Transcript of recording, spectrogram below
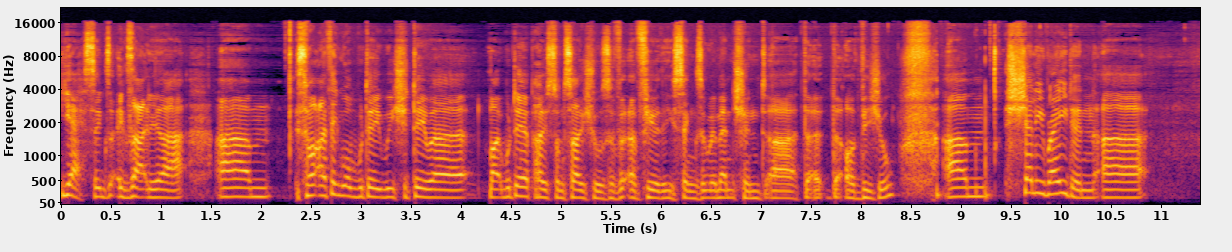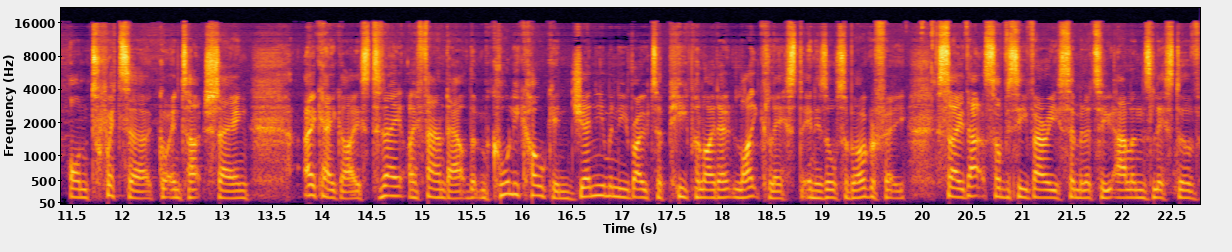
Yes, ex- exactly that. Um, so I think what we'll do, we should do a like we'll do a post on socials of a few of these things that we mentioned uh, that, that are visual. Um, Shelley Radin uh, on Twitter got in touch saying, "Okay, guys, today I found out that Macaulay Culkin genuinely wrote a people I don't like list in his autobiography. So that's obviously very similar to Alan's list of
